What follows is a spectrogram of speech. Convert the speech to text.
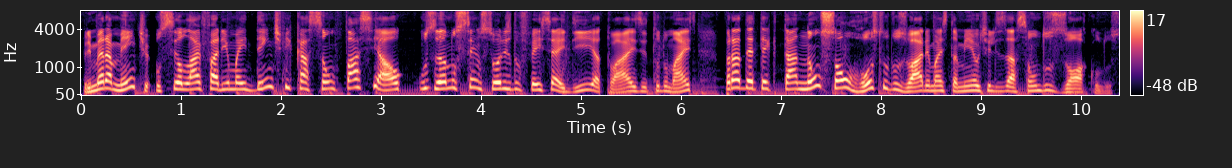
Primeiramente, o celular faria uma identificação facial usando os sensores do Face ID atuais e tudo mais para detectar não só o rosto do usuário, mas também a utilização dos óculos.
